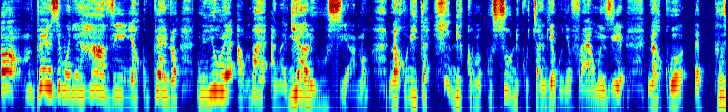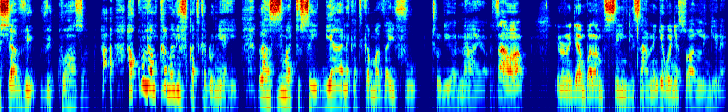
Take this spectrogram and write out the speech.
uh, mpenzi mwenye hadhi ya kupendwa ni yule ambaye anajali uhusiano na kujitahidi kwa makusudi kuchangia kwenye furaha ya mwenzie na kuepusha vi, vikwazo. Ha, hakuna mkamilifu katika dunia hii. Lazima tusaidiane katika madhaifu tuliyonayo sawa? Hilo ni jambo la msingi sana. Ingia kwenye swali lingine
